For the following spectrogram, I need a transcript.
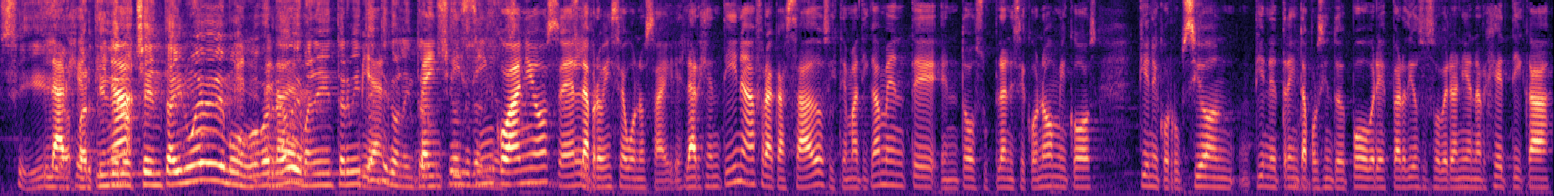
Sí, a partir del 89 hemos gobernado de manera intermitente con la intervención 25 años en la provincia de Buenos Aires. La Argentina ha fracasado sistemáticamente en todos sus planes económicos, tiene corrupción, tiene 30% de pobres, perdió su soberanía energética.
